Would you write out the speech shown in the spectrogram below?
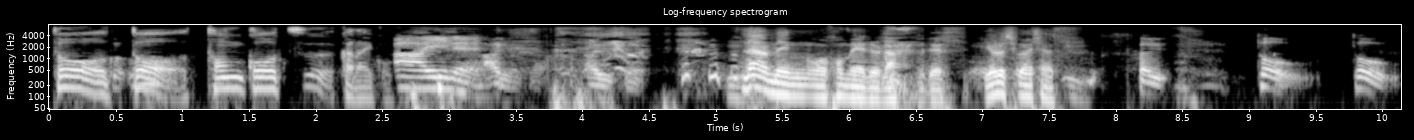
とうとう、豚骨通からいこうか。ああ、いいね。ありました。ありまし ラーメンを褒めるラップです。よろしくお願いします。た。はい。とう、とう、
